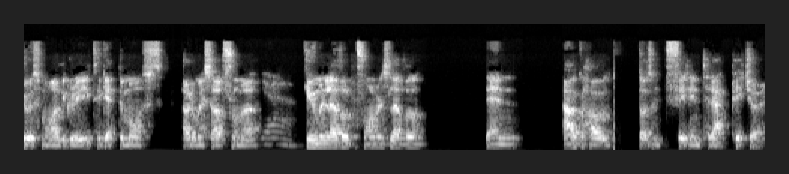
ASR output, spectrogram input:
To a small degree to get the most out of myself from a yeah. human level, performance level, then alcohol doesn't fit into that picture.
